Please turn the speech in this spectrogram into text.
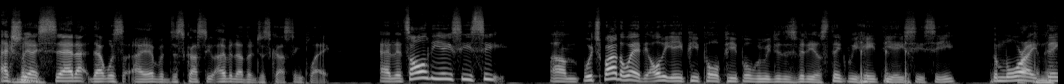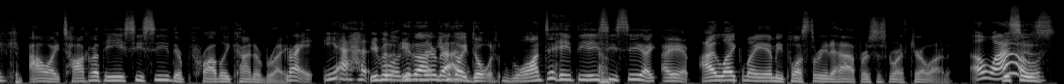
actually, I said that was I have a disgusting. I have another disgusting play, and it's all the ACC. Um, which, by the way, the, all the AP poll people when we do these videos think we hate the ACC. The more I And they- think how I talk about the ACC, they're probably kind of right. right. Yeah. Even, well, 'cause even, though, even though I don't want to hate the ACC, I, I am. I like Miami plus three and a half versus North Carolina. Oh wow. This is,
